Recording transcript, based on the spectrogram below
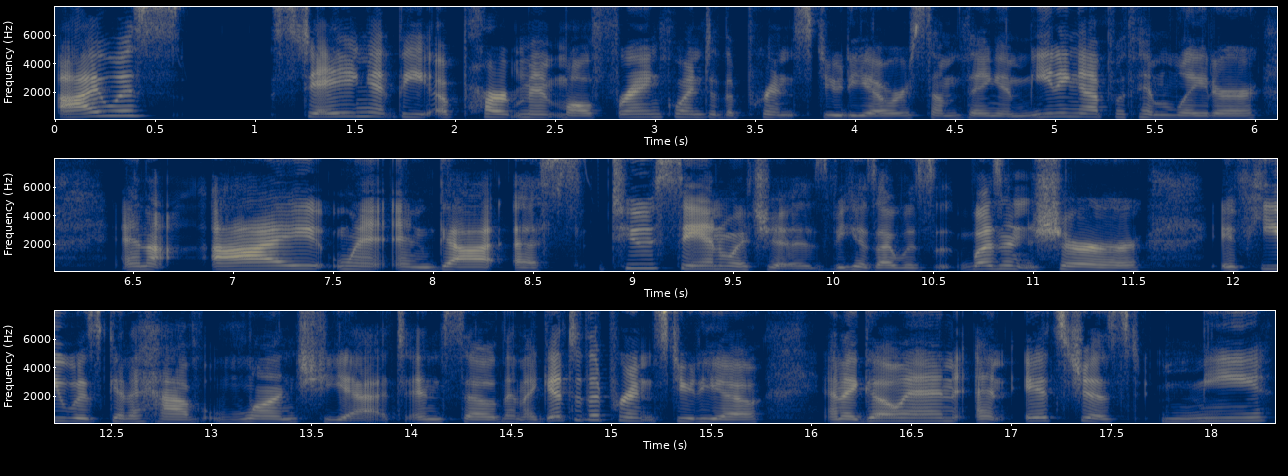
I was staying at the apartment while Frank went to the print studio or something and meeting up with him later and I went and got us two sandwiches because I was wasn't sure if he was going to have lunch yet. And so then I get to the print studio and I go in and it's just me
